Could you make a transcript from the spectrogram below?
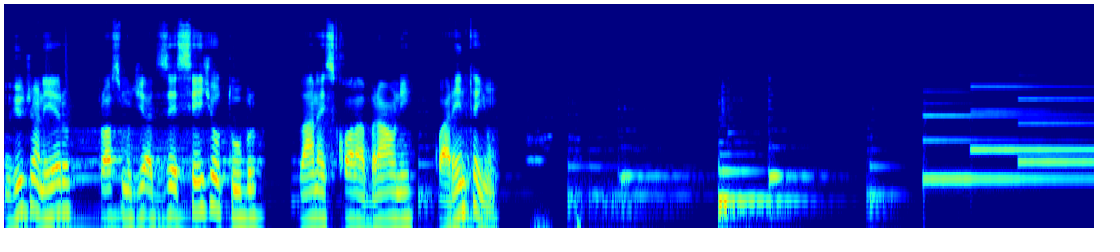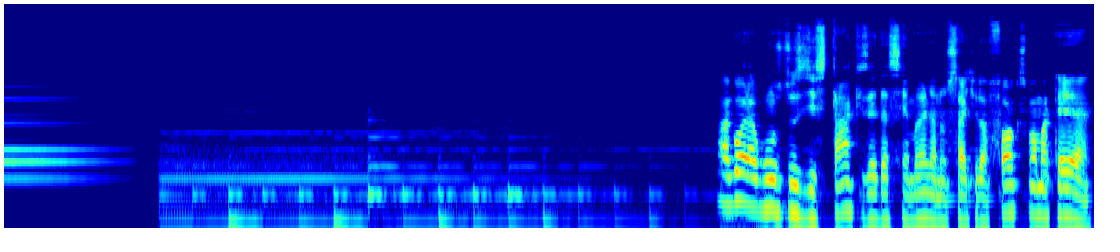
no Rio de Janeiro, próximo dia 16 de outubro, lá na Escola Brownie 41. Agora, alguns dos destaques da semana no site da Fox, uma matéria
